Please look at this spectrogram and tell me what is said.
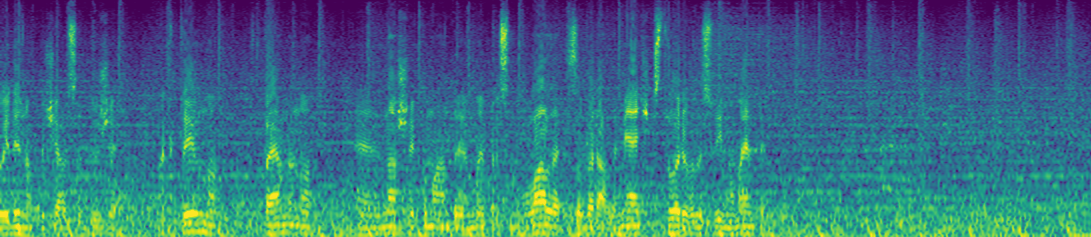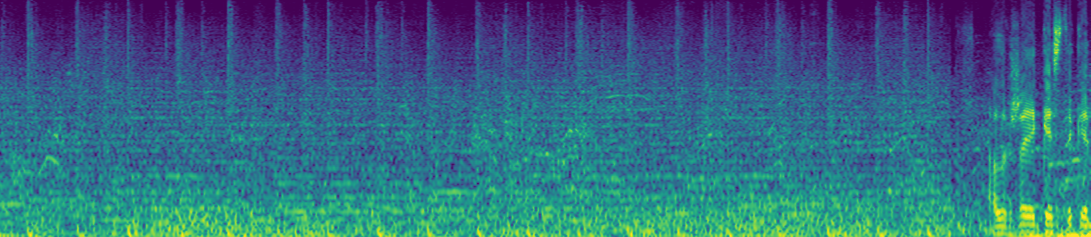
Поєдинок почався дуже активно, впевнено. Е, Нашою командою ми пресингували, забирали м'яч створювали свої моменти. Але вже якесь таке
